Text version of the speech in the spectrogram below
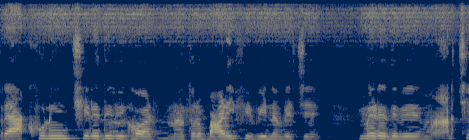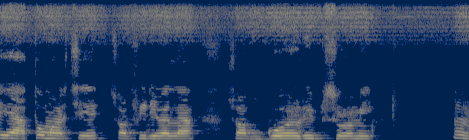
তোরা এখনই ছেড়ে দিবি ঘর, না তোরা বাড়ি ফিরবি না বেঁচে। মেরে দেবে। মারছে, এত মারছে, সব ফিরিওয়ালা সব গরিব শ্রমিক, হুম,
